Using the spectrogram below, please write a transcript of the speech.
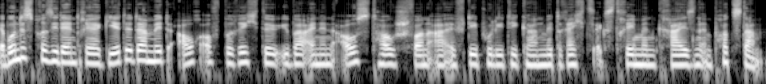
Der Bundespräsident reagierte damit auch auf Berichte über einen Austausch von AfD-Politikern mit rechtsextremen Kreisen in Potsdam.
